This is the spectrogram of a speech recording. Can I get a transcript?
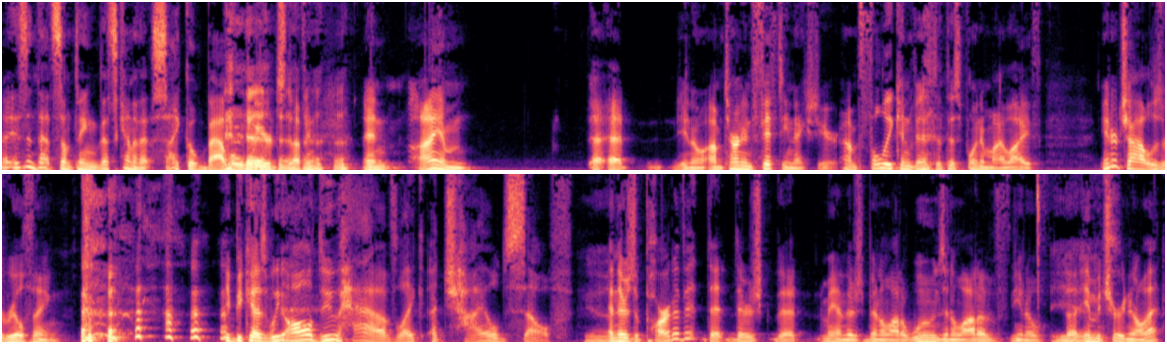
isn't that something that's kind of that psychobabble weird stuff? And, and I am at, at, you know, I'm turning 50 next year. I'm fully convinced at this point in my life, inner child is a real thing. because we all do have like a child self, Yeah. and there's a part of it that there's that man. There's been a lot of wounds and a lot of you know uh, immaturity and all that,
